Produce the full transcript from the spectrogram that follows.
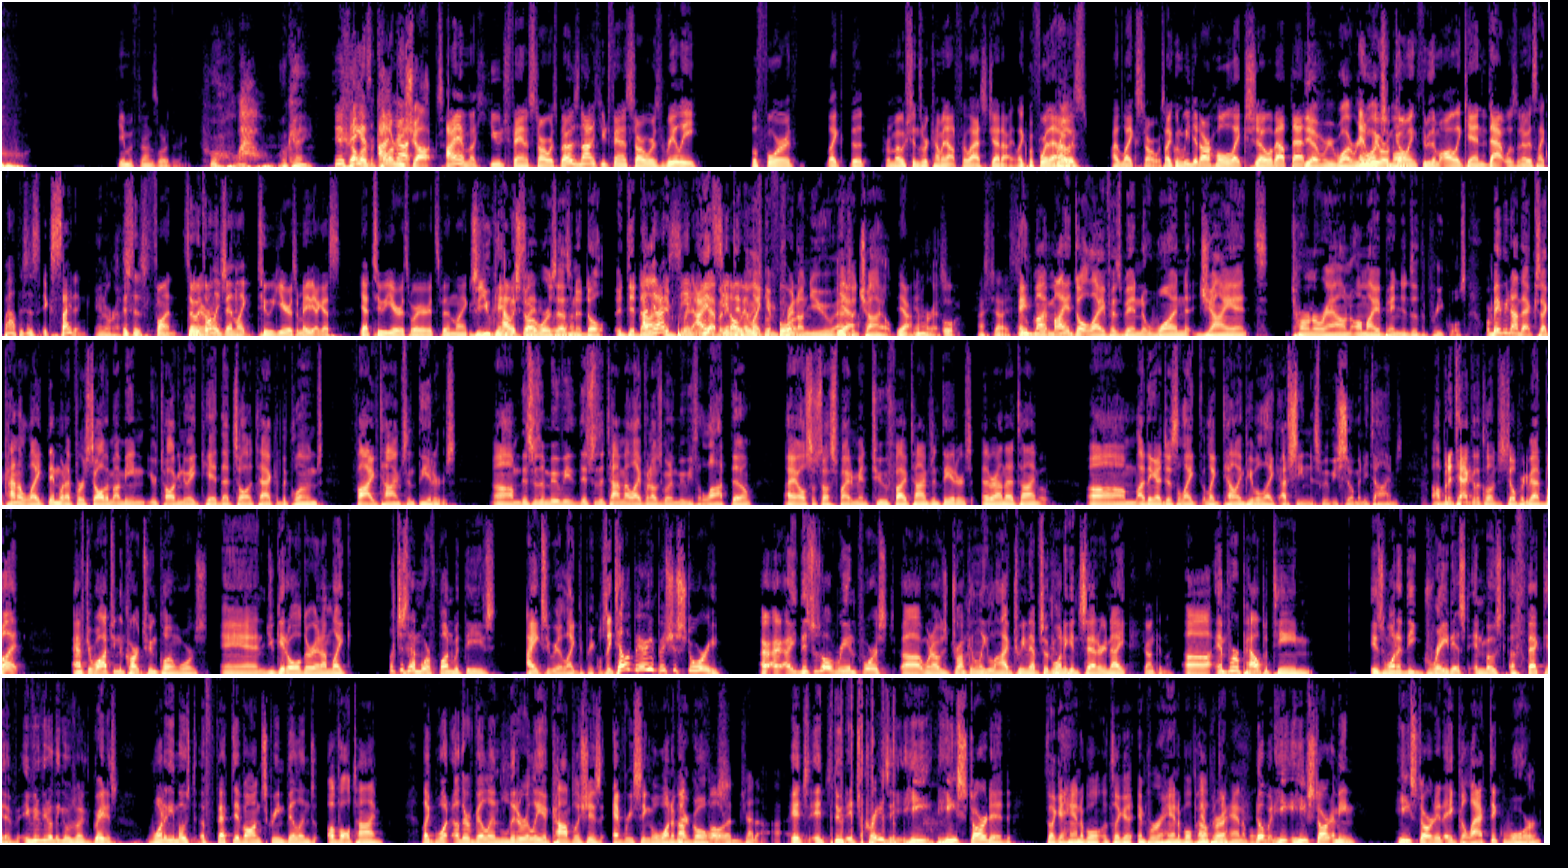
Game of Thrones, Lord of the Rings. Whew, wow. Okay. See, the thing Color, is, color I'm me not- shocked. I am a huge fan of Star Wars, but I was not a huge fan of Star Wars really before like the promotions were coming out for Last Jedi. Like before that, I was I like Star Wars. Like when we did our whole like show about that, yeah, and we and we were going through them all again. That was when I was like, wow, this is exciting. Interesting. This is fun. So it's only been like two years, or maybe I guess yeah, two years where it's been like. So you came how to Star exciting Wars was as it? an adult. It did not. I mean, I've imprint. seen- I had yeah, but seen it all didn't like before. imprint on you as Yeah. a child. Yeah, Interesting. Oh, Last Jedi. So and my, cool. my adult life has been one giant turnaround on my opinions of the prequels. Or maybe not that, because I kind of liked them when I first saw them. I mean, you're talking to a kid that saw Attack of the Clones five times in theaters. Um, this was a movie, this was a time in my life when I was going to the movies a lot, though. I also saw Spider Man 2 five times in theaters around that time. Um, I think I just liked like telling people like I've seen this movie so many times. Uh, but Attack of the Clones is still pretty bad. But after watching the cartoon Clone Wars and you get older and I'm like, let's just have more fun with these. I actually really like the prequels. They tell a very ambitious story. I, I, I this was all reinforced uh, when I was drunkenly live tweeting episode one again Saturday night. drunkenly. Uh, Emperor Palpatine is one of the greatest and most effective, even if you don't think it was one of the greatest, one of the most effective on screen villains of all time. Like, what other villain literally accomplishes every single one of their goals? For a Jedi. It's it's dude, it's crazy. He he started. It's like a Hannibal. It's like an Emperor Hannibal. Palpatine. Emperor Hannibal. No, but he he start. I mean, he started a galactic war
